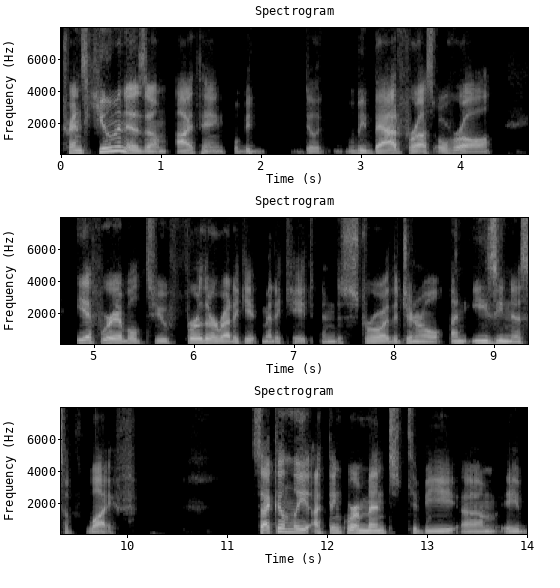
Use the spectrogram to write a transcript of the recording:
transhumanism, I think, will be will be bad for us overall if we're able to further eradicate, medicate, and destroy the general uneasiness of life. Secondly, I think we're meant to be um, a,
